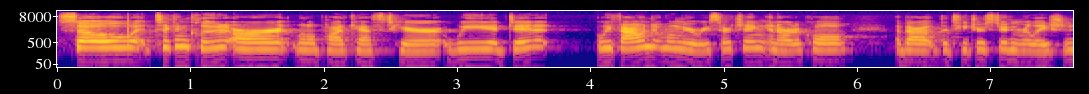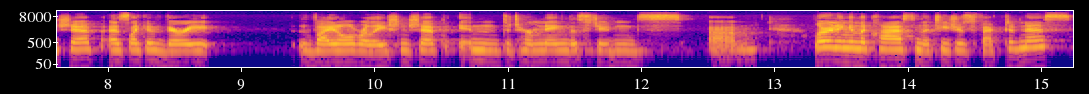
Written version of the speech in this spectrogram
So, to conclude our little podcast here, we did we found when we were researching an article about the teacher student relationship as like a very vital relationship in determining the students' um, learning in the class and the teacher's effectiveness.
